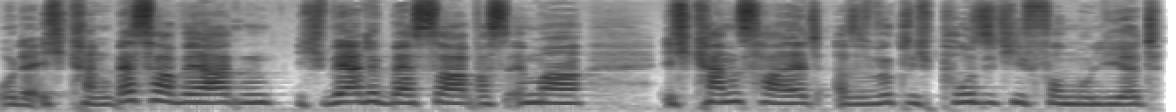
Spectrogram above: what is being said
oder ich kann besser werden, ich werde besser, was immer. Ich kann es halt, also wirklich positiv formuliert,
